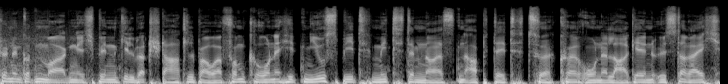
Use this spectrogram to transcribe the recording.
Schönen guten Morgen, ich bin Gilbert Stadelbauer vom Krone Hit Newsbeat mit dem neuesten Update zur Corona-Lage in Österreich.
